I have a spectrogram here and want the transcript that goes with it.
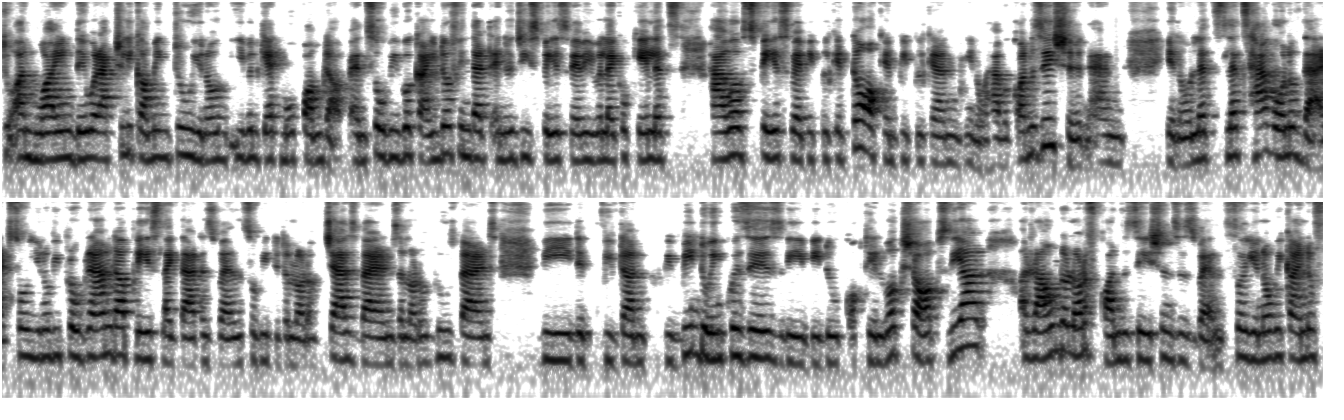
to unwind. They were actually coming to you know even get more pumped up. And so we were kind of in that energy space where we were like okay let's have a space where people can talk and people can you know have a conversation and you know let's let's have all of that. So you know we programmed our place like that as well. So we did a lot of jazz bands a lot of blues bands. We did we've done we've been doing quizzes. We we do cocktail workshops. We are around a lot of conversations as well. So you know we kind of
